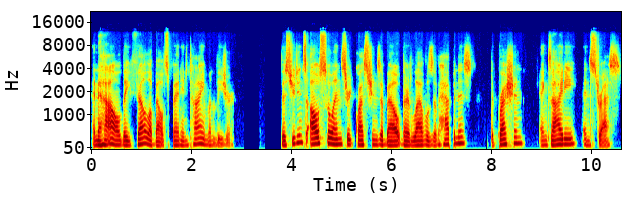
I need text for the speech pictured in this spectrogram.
and how they felt about spending time on leisure. The students also answered questions about their levels of happiness, depression, anxiety, and stress.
